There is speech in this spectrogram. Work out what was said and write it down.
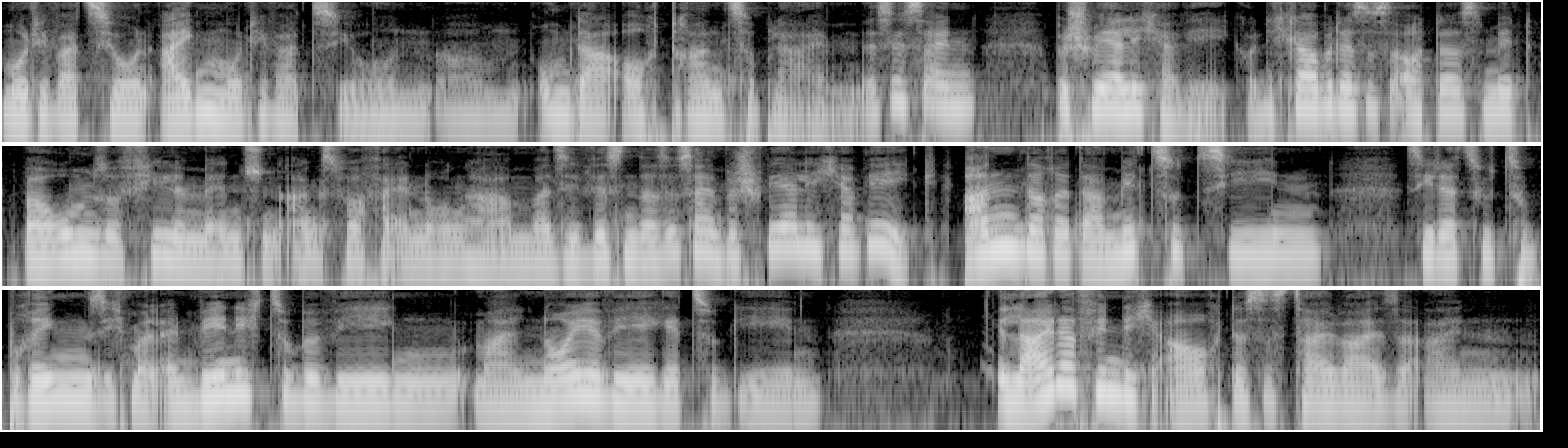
Motivation, Eigenmotivation, ähm, um da auch dran zu bleiben. Es ist ein beschwerlicher Weg. Und ich glaube, das ist auch das mit, warum so viele Menschen Angst vor Veränderungen haben, weil sie wissen, das ist ein beschwerlicher Weg. Andere da mitzuziehen, sie dazu zu bringen, sich mal ein wenig zu bewegen, mal neue Wege zu gehen. Leider finde ich auch, dass es teilweise ein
